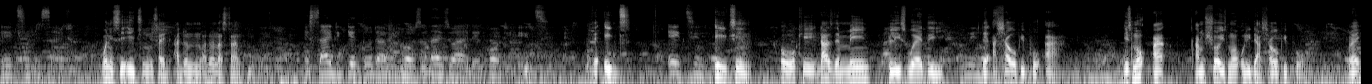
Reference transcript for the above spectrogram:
18 inside. When you say 18 inside, I don't I don't understand. Inside the ghetto that we hustle, that is why they call the 18. The 8, 18 18. Oh, okay, that's the main place where the we the. Ashawo people are. It's not. I, I'm sure it's not only the Ashawo people, right?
